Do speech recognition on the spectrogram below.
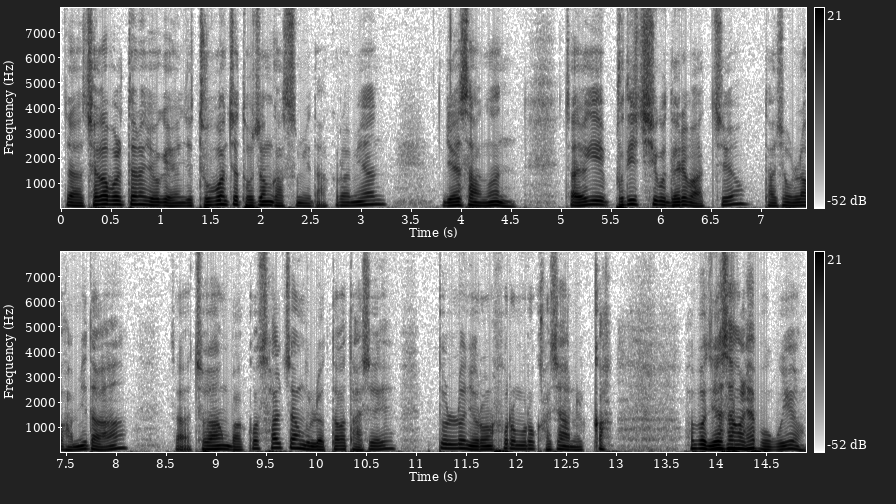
자 제가 볼 때는 이게 이제 두 번째 도전 같습니다. 그러면 예상은 자 여기 부딪히고 내려왔지요 다시 올라갑니다. 자 저항받고 살짝 눌렸다가 다시 뚫는 이런 흐름으로 가지 않을까 한번 예상을 해 보고요.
